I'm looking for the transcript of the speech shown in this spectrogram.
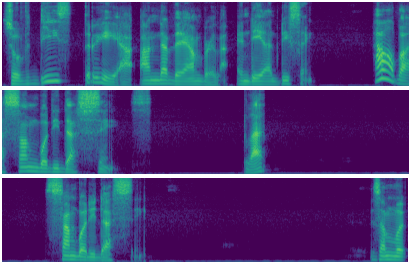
So if these three are under the umbrella and they are different. How about somebody that sings? Black? Somebody that sings. Somebody,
